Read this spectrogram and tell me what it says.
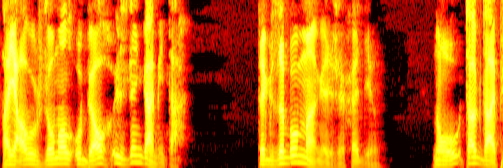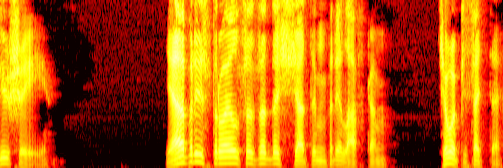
а я уж думал, убег с деньгами-то. — Так за бумагой же ходил. — Ну, тогда пиши. Я пристроился за дощатым прилавком. Чего писать-то?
